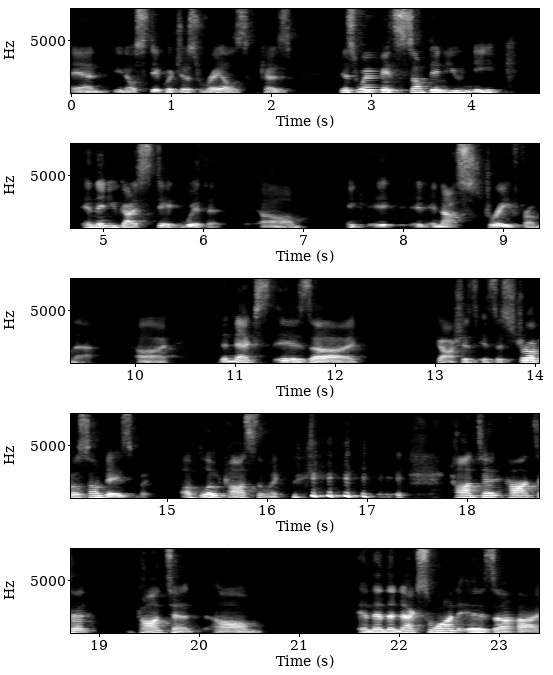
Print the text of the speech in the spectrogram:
and, you know, stick with just rails because this way it's something unique and then you got to stick with it um, and, and, not stray from that. Uh, the next is, uh, gosh, it's, it's a struggle some days, but upload constantly. content, content, content. Um, and then the next one is, uh,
